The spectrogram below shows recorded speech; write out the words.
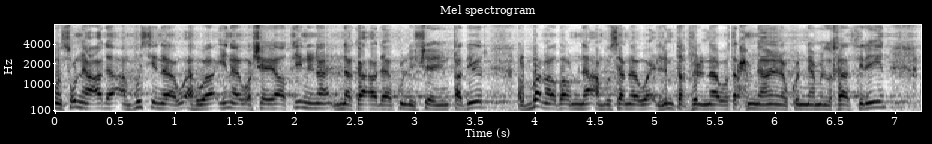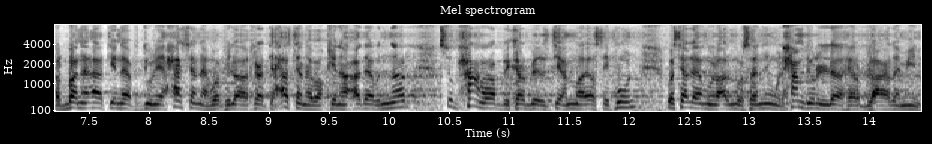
وانصرنا على أنفسنا وأهوائنا وشياطيننا. إنك على كل شيء قدير. ربنا ظلمنا أنفسنا وإن لم تغفر لنا وترحمنا لنكن من الخاسرين. ربنا آتنا في الدنيا حسنة وفي الآخرة حسنة وقنا عذاب النار. سبحان ربك رب العزة عما يصفون. وسلام على المرسلين والحمد لله رب العالمين.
